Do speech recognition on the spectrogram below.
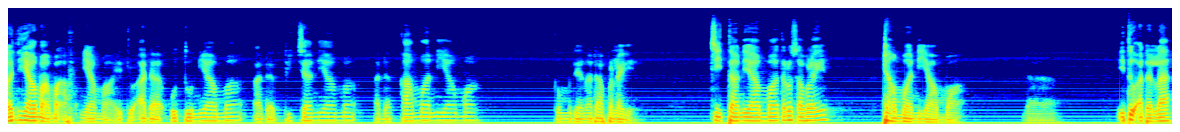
Eh, niyama maaf niyama. Itu ada utuniyama ada bijaniyama ada kamaniyama kemudian ada apa lagi? Cita niyama terus apa lagi? Niyama. Nah itu adalah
